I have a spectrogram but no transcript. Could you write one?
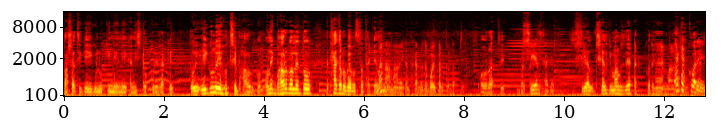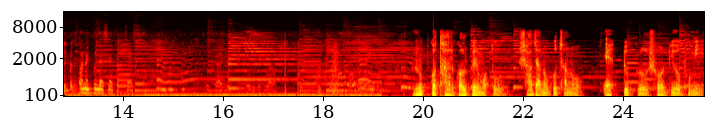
বাসা থেকে এগুলো কিনে এনে এখানে স্টক করে রাখে। তো এইগুলোই হচ্ছে ভাওর গল অনেক ভাওর গলে তো থাকারও ব্যবস্থা থাকে না? না না এখানে থাকার মতো ভয় করতে রাত্রে ও রাত্রে? শিয়াল থাকে শিয়াল শিয়াল কি মানুষ দিয়ে অ্যাটাক করে? হ্যাঁ অ্যাটাক করে। করে। অনেকগুলো শিয়াল করতে রূপকথার গল্পের মতো সাজানো গোছানো এক টুকরো স্বর্গীয় ভূমি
